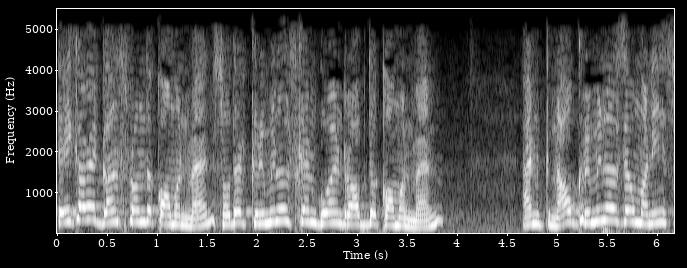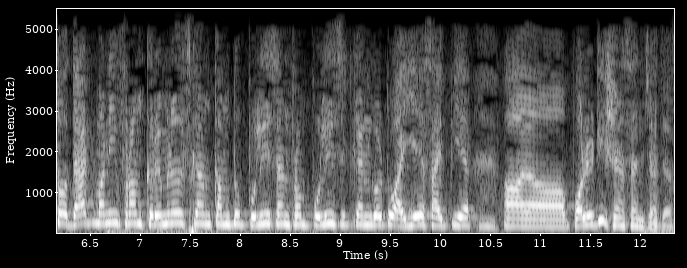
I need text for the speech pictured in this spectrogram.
take away guns from the common man so that criminals can go and rob the common man. And now criminals have money, so that money from criminals can come to police, and from police it can go to IAS, IP, uh, politicians, and judges.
